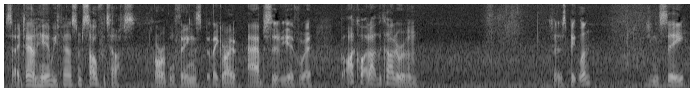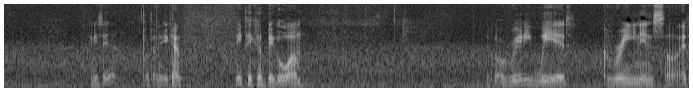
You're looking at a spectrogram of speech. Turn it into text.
So down here we found some sulphur tufts. Horrible things, but they grow absolutely everywhere. But I quite like the colour of them. So let's pick one. As you can see, can you see that? I don't think you can. Let me pick a bigger one. They've got a really weird green inside.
